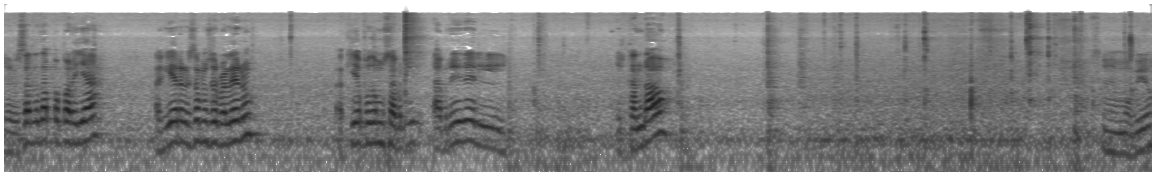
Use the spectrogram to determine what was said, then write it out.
regresar la tapa para allá, aquí ya regresamos el valero, aquí ya podemos abrir, abrir el, el candado, se me movió.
